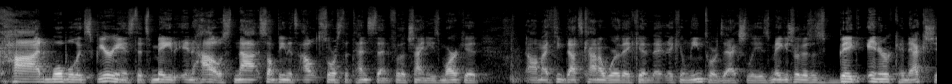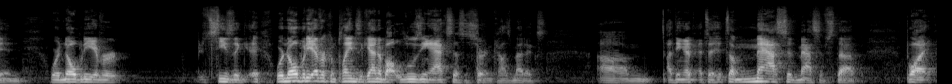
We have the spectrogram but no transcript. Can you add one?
COD mobile experience that's made in house, not something that's outsourced to Tencent for the Chinese market. Um, I think that's kind of where they can they can lean towards. Actually, is making sure there's this big interconnection where nobody ever sees where nobody ever complains again about losing access to certain cosmetics. Um, I think it's a, it's a massive, massive step. But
